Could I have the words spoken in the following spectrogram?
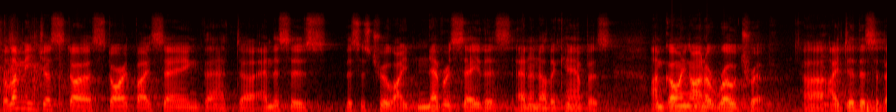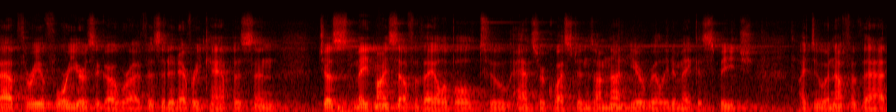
So let me just uh, start by saying that, uh, and this is, this is true, I never say this at another campus. I'm going on a road trip. Uh, I did this about three or four years ago where I visited every campus and just made myself available to answer questions. I'm not here really to make a speech. I do enough of that.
